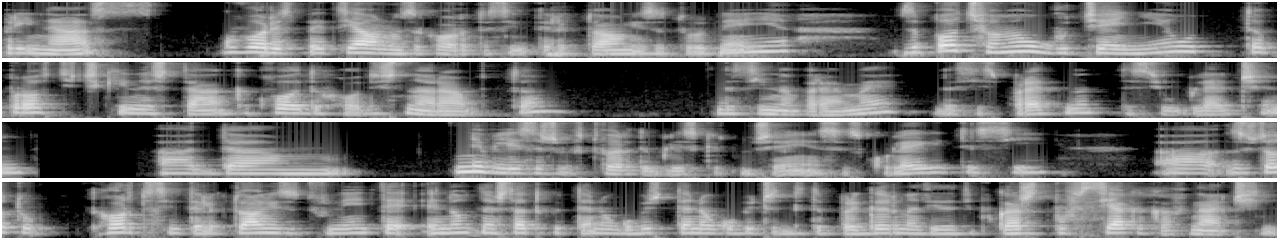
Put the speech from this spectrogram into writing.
при нас, говоря специално за хората с интелектуални затруднения, започваме обучение от простички неща. Какво е да ходиш на работа, да си на време, да си спретнат, да си облечен, а, да не влизаш в твърде близки отношения с колегите си, а, защото хората с интелектуални затруднения, едно от нещата, които те много обичат, те много обичат да те прегърнат и да ти покажат по всякакъв начин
